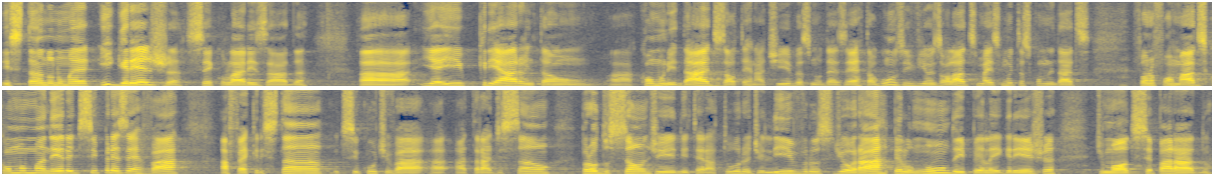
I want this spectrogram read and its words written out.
estando numa igreja secularizada. Ah, e aí criaram, então, ah, comunidades alternativas no deserto. Alguns viviam isolados, mas muitas comunidades foram formadas como maneira de se preservar a fé cristã, de se cultivar a, a tradição, produção de literatura, de livros, de orar pelo mundo e pela igreja de modo separado.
